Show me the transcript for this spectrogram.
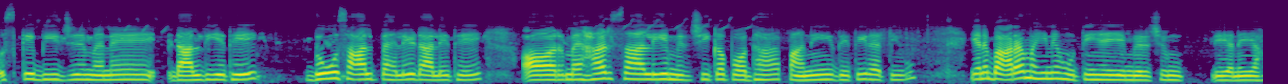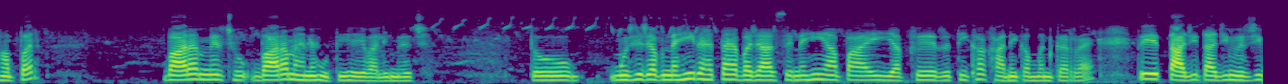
उसके बीज मैंने डाल दिए थे। दो साल पहले डाले थे और मैं हर साल ये मिर्ची का पौधा पानी देती रहती हूँ। यानी बारह महीने होती हैं ये मिर्च, यानी यहाँ पर। बारह मिर्च बारह महीने होती है ये वाली मिर्च। तो मुझे जब नहीं रहता है बाज़ार से नहीं आ पाए या फिर तीखा खाने का मन कर रहा है तो ये ताज़ी ताज़ी मिर्ची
